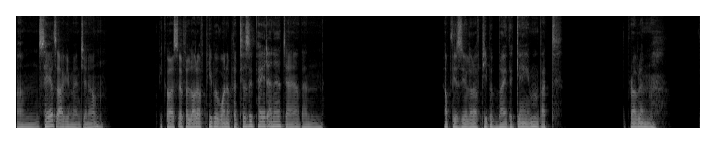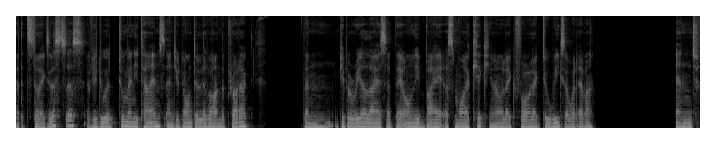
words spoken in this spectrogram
um, sales argument, you know. Because if a lot of people want to participate in it, yeah, then obviously a lot of people buy the game, but the problem that it still exists is if you do it too many times and you don't deliver on the product, then people realize that they only buy a small kick, you know, like for like two weeks or whatever. And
